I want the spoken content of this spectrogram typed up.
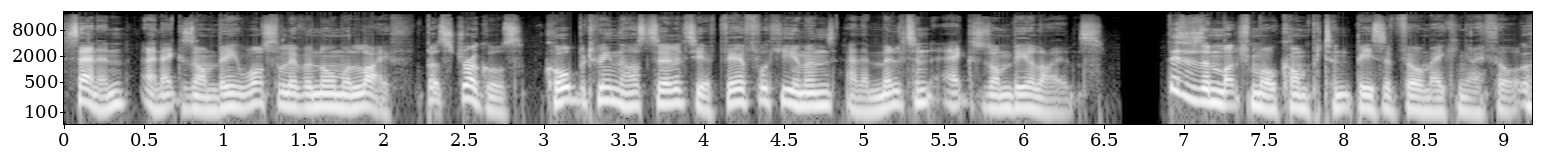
Senan, an ex zombie, wants to live a normal life, but struggles, caught between the hostility of fearful humans and the militant ex zombie alliance. This is a much more competent piece of filmmaking, I thought.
